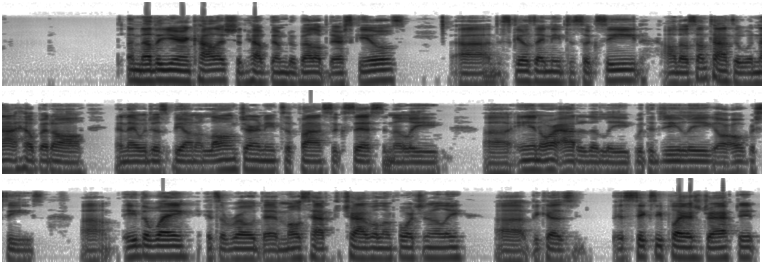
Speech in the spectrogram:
Another year in college should help them develop their skills, uh, the skills they need to succeed, although sometimes it would not help at all, and they would just be on a long journey to find success in the league, uh, in or out of the league, with the G League or overseas. Um, either way, it's a road that most have to travel, unfortunately, uh, because it's 60 players drafted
